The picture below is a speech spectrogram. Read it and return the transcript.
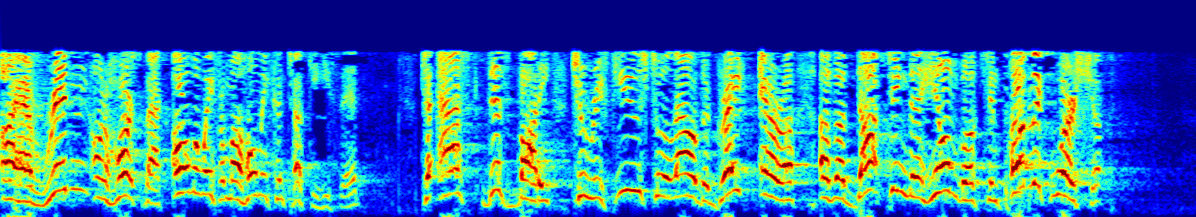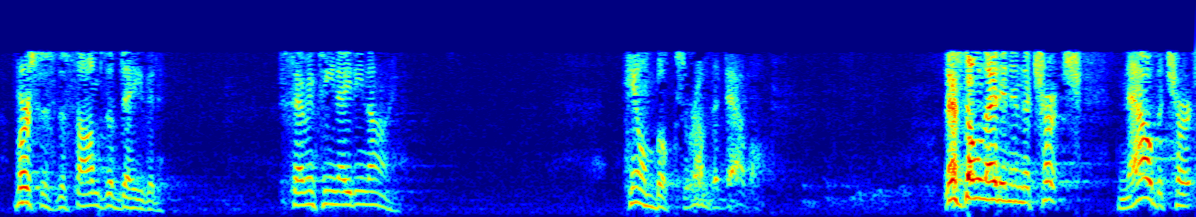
I have ridden on horseback all the way from my home in Kentucky, he said to ask this body to refuse to allow the great era of adopting the hymn books in public worship versus the Psalms of David. 1789. Hymn books are of the devil. Let's don't let it in the church. Now the church.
